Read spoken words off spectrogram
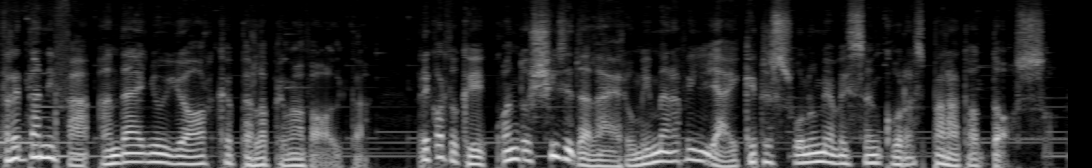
Trent'anni fa andai a New York per la prima volta. Ricordo che quando scesi dall'aereo mi meravigliai che nessuno mi avesse ancora sparato addosso.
